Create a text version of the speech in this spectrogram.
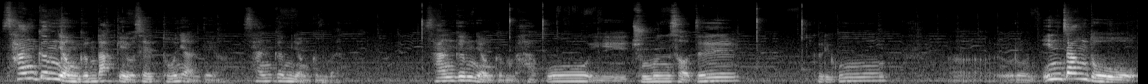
상금 연금밖에 요새 돈이 안 돼요. 상금 연금만. 상금 연금하고 이 주문서들 그리고 어, 요런 인장도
